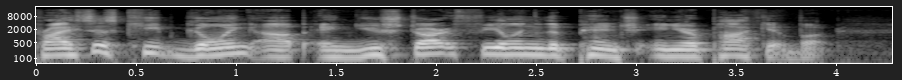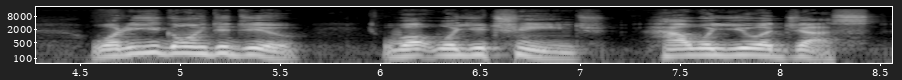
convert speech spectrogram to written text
prices keep going up and you start feeling the pinch in your pocketbook. What are you going to do? What will you change? How will you adjust?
